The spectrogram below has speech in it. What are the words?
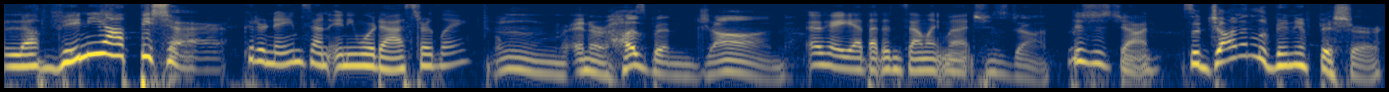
Lavinia Fisher. Could her name sound any more dastardly? Mm, and her husband, John. Okay, yeah, that doesn't sound like much. This is John. This is John. So, John and Lavinia Fisher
